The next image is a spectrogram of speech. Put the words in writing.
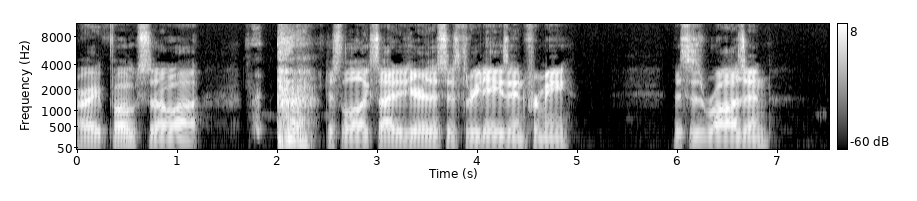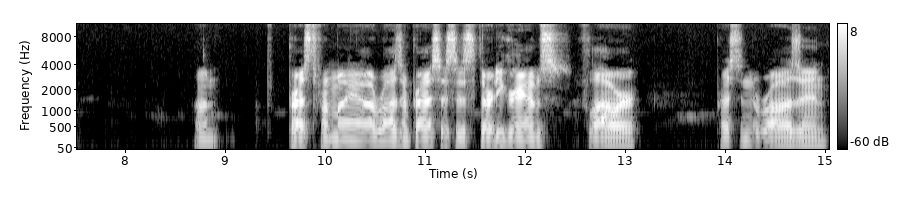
All right, folks. So, uh, just a little excited here. This is three days in for me. This is rosin on pressed from my uh, rosin press. This is 30 grams flower pressed into rosin.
